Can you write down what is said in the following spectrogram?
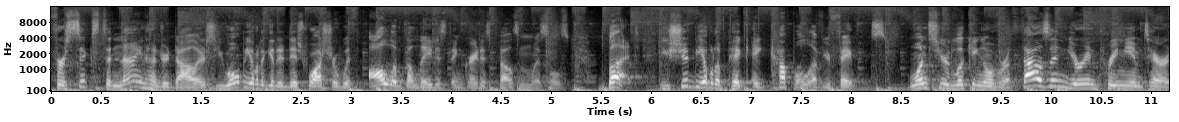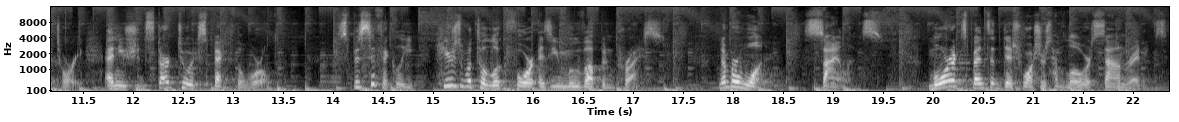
For six to $900, you won't be able to get a dishwasher with all of the latest and greatest bells and whistles, but you should be able to pick a couple of your favorites. Once you're looking over a thousand, you're in premium territory, and you should start to expect the world. Specifically, here's what to look for as you move up in price. Number one, silence. More expensive dishwashers have lower sound ratings.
